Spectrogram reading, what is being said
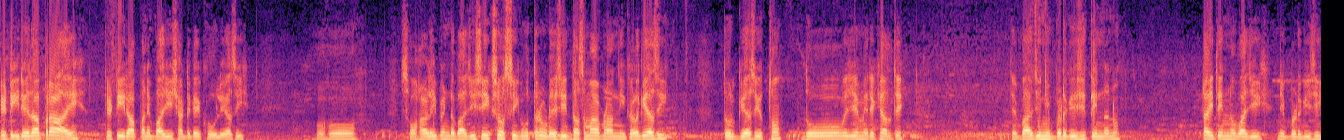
ਇਹ ਟੀਰੇ ਦਾ ਭਰਾ ਏ ਤੇ ਟੀਰਾ ਆਪਾਂ ਨੇ ਬਾਜੀ ਛੱਡ ਕੇ ਖੋ ਲਿਆ ਸੀ। ਉਹ ਸੋਹਾਲੀ ਪਿੰਡ ਬਾਜੀ ਸੀ। 180 ਕਬੂਤਰ ਉੜੇ ਸੀ। ਦਸਵਾਂ ਆਪਣਾ ਨਿਕਲ ਗਿਆ ਸੀ। ਤੁਰ ਗਿਆ ਸੀ ਉੱਥੋਂ 2 ਵਜੇ ਮੇਰੇ ਖਿਆਲ ਤੇ। ਤੇ ਬਾਜੀ ਨਿਬੜ ਗਈ ਸੀ 3 ਨੂੰ। 2:30 ਨੂੰ ਬਾਜੀ ਨਿਬੜ ਗਈ ਸੀ।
